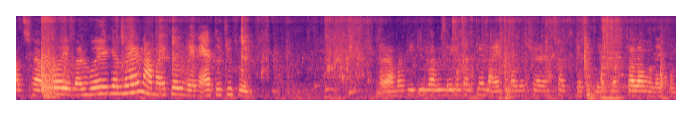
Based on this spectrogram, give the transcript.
আচ্ছা তো এবার হয়ে গেলে আমায় ফেলবেন এতটুকুই। আর আমার ভিডিও ভালো লেগে থাকলে লাইক কমেন্ট শেয়ার সাবস্ক্রাইব করুন আসসালামু আলাইকুম।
